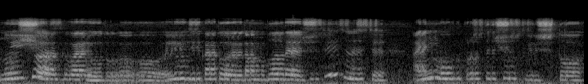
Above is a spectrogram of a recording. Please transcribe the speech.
но еще раз говорю, вот, э, э, люди, которые там обладают чувствительностью, они могут просто чувствовать, что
